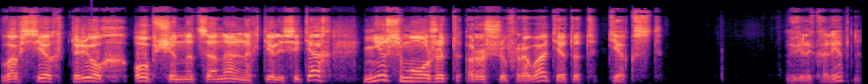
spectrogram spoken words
во всех трех общенациональных телесетях не сможет расшифровать этот текст. Великолепно.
